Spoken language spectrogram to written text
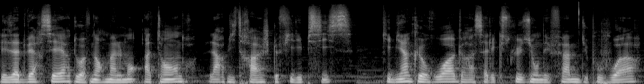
les adversaires doivent normalement attendre l'arbitrage de Philippe VI qui bien que roi grâce à l'exclusion des femmes du pouvoir,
